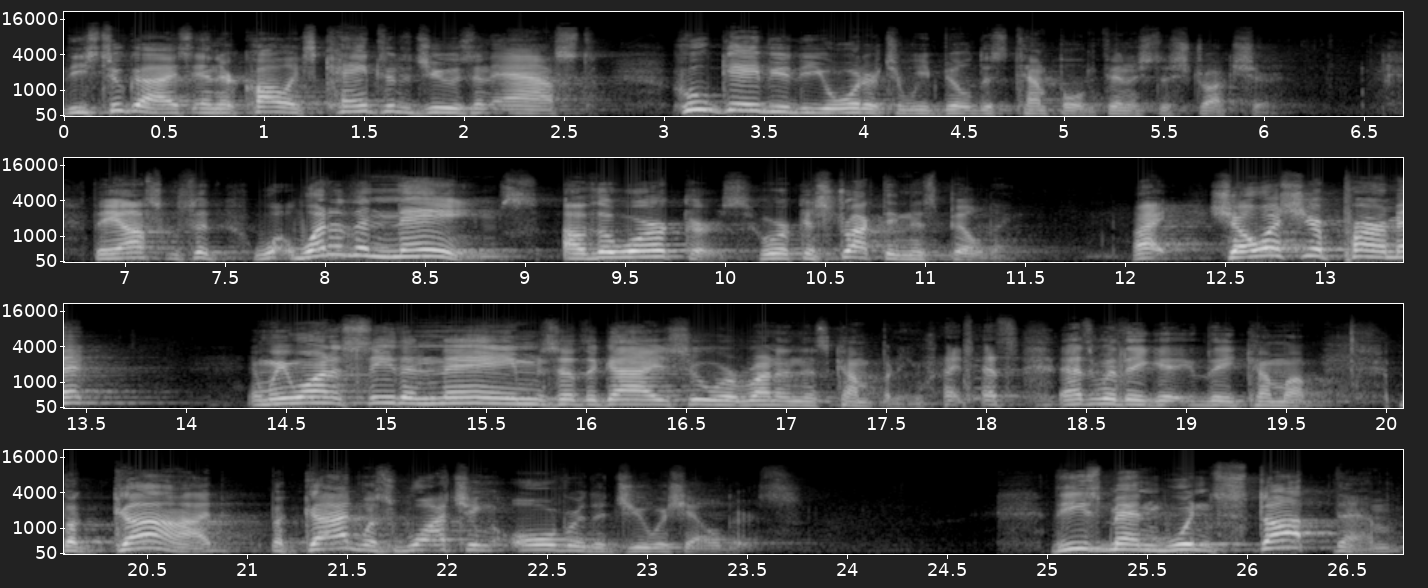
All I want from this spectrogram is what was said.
These two guys and their colleagues came to the Jews and asked, "Who gave you the order to rebuild this temple and finish the structure?" They asked, said, "What are the names of the workers who are constructing this building?" Right? Show us your permit and we want to see the names of the guys who were running this company, right? That's, that's what they, get, they come up. But God, but God was watching over the Jewish elders. These men wouldn't stop them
